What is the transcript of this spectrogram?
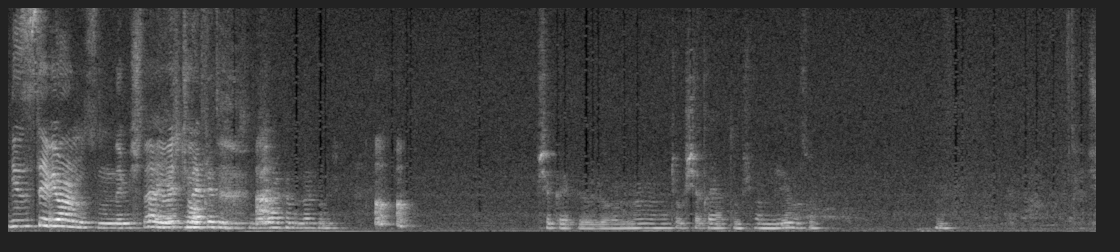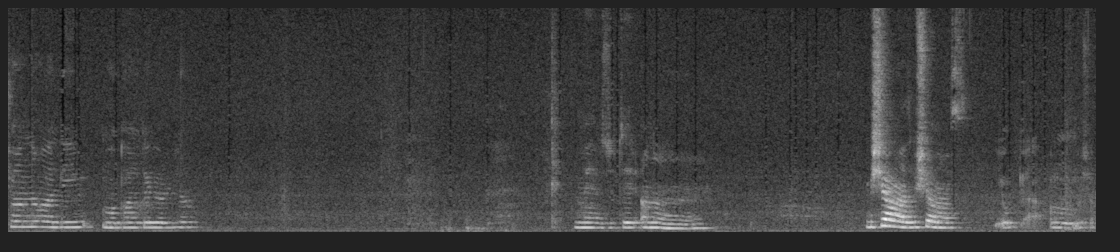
Bizi seviyor musun demişler. evet çok. Nefret ediyorsun. Arkamızdan konuş. Şaka yapıyorum. Çok şaka yaptım şu an biliyor musun? Şu an ne haldeyim montajda göreceğim. Mevzu değil. Ana. Bir şey olmaz, bir şey olmaz. Yok ya aman boşver.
